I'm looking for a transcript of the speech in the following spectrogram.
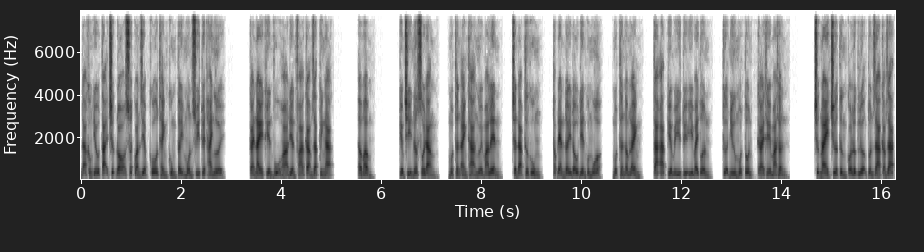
đã không yếu tại trước đó xuất quan diệp cô thành cùng tây môn suy tuyết hai người. Cái này khiến vũ hóa điền phá cảm giác kinh ngạc. Âm ẩm kiếm chỉ nước sôi đẳng một thân ảnh thả người mà lên, chân đạp thương cung tóc đen đầy đầu điên của múa, một thân ấm lãnh, tà ác kiếm ý tùy ý bay tuân tựa như một tôn cái thế ma thần. Trước nay chưa từng có lực lượng tuân ra cảm giác,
